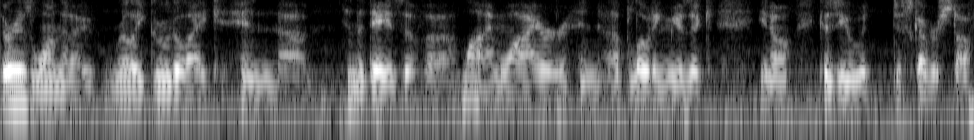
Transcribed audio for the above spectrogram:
there is one that I really grew to like in uh, in the days of uh, LimeWire and uploading music, you know, because you would discover stuff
